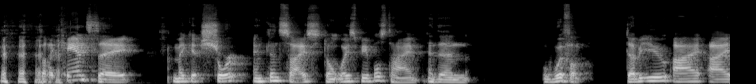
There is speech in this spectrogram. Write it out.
but I can say make it short and concise. Don't waste people's time. And then whiff them. W I I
